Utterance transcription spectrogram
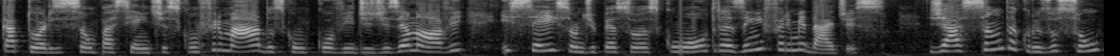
14 são pacientes confirmados com Covid-19 e 6 são de pessoas com outras enfermidades. Já Santa Cruz do Sul,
